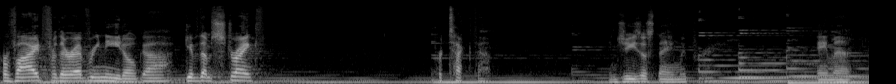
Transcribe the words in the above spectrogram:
Provide for their every need, O oh God. Give them strength. Protect them. In Jesus' name we pray. Amen.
